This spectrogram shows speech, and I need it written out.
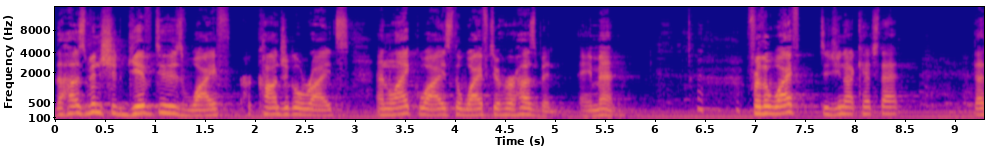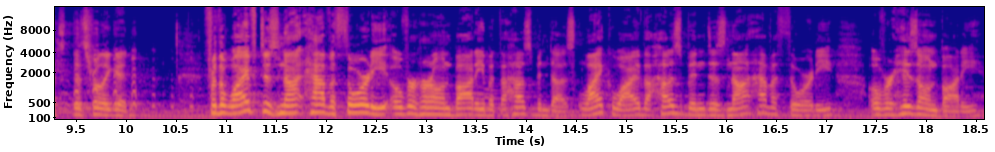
The husband should give to his wife her conjugal rights, and likewise the wife to her husband. Amen. For the wife, did you not catch that? That's, that's really good. For the wife does not have authority over her own body, but the husband does. Likewise, the husband does not have authority over his own body,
